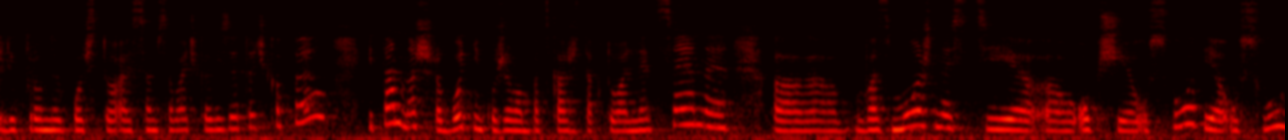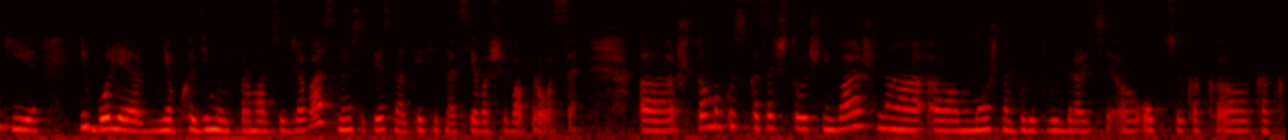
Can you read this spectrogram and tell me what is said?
электронную почту smsobachkaviza.pl, и там наш работник уже вам подскажет актуальные цены, э, возможности, э, общие условия, услуги и более необходимую информацию для вас, ну и, соответственно, ответит на все ваши вопросы. Э, что могу сказать, что очень важно, э, можно будет выбрать опцию как, как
